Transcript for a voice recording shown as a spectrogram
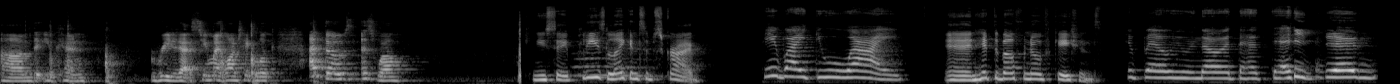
um, that you can read it at. So you might want to take a look at those as well. Can you say, please like and subscribe? Please like do right. And hit the bell for notifications. Bell you notification.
